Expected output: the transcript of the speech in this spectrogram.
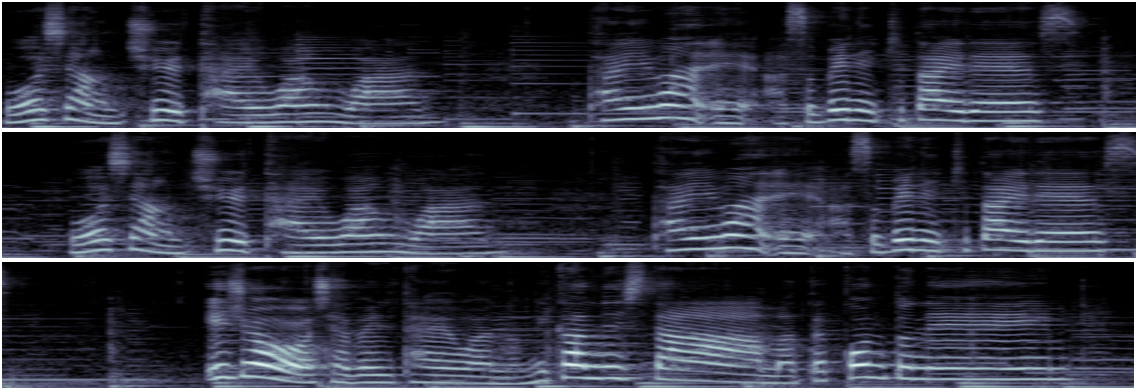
我想去台湾玩台湾へ遊びに行きたいです。我想去台湾玩台湾へ遊びに行きたいです。以上しゃべり台湾のみかんでした。また今度ね。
